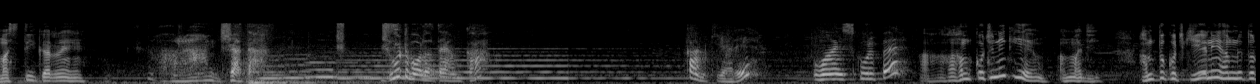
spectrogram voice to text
मस्ती कर रहे हैं। आराम ज़्यादा। झूठ बोलता है हमका काम किया रे? वहाँ स्कूल पे? हाँ, हम कुछ नहीं किए हम अम्मा जी। हम तो कुछ किए नहीं हमने तो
